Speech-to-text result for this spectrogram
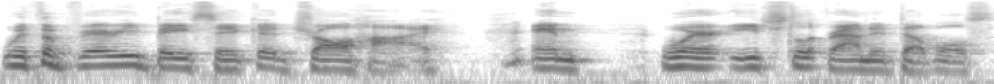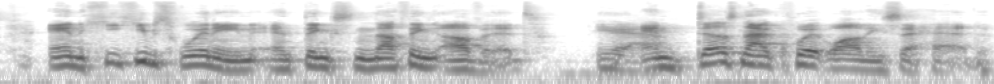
with a very basic draw high and where each round it doubles. And he keeps winning and thinks nothing of it. Yeah, and does not quit while he's ahead.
